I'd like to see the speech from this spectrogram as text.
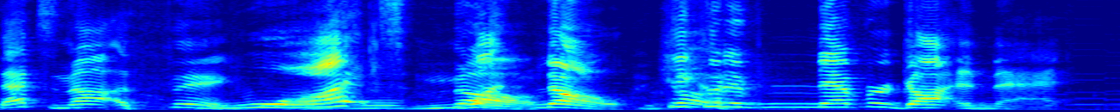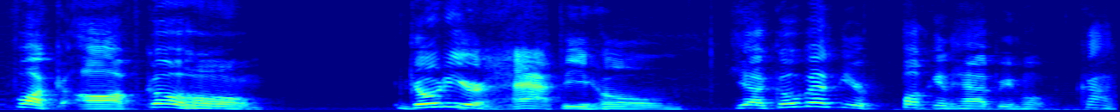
That's not a thing. What? No. What? No. He No. could have never gotten that. Fuck off. Go home. Go to your happy home. Yeah, go back to your fucking happy home. God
